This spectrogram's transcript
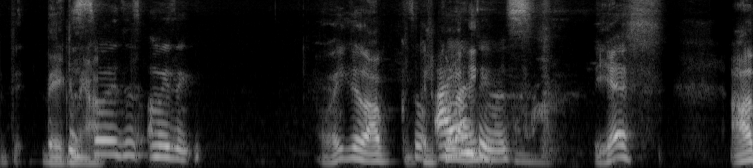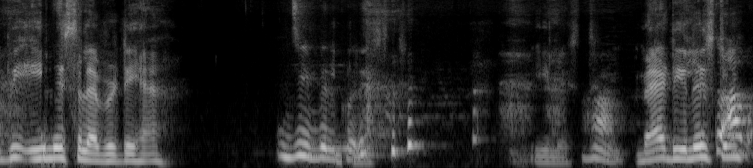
I expected. दे- देख लें So आप amazing. वही तो आप So बिल्कुल I am famous. यस आप भी ई लिस्ट सेलिब्रिटी हैं। जी बिल्कुल। ई लिस्ट हाँ। मैं डी लिस्ट हूँ।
